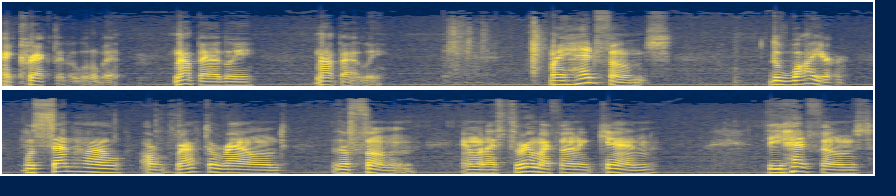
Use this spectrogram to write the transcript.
I cracked it a little bit. Not badly, not badly. My headphones, the wire was somehow wrapped around the phone. And when I threw my phone again, the headphones,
